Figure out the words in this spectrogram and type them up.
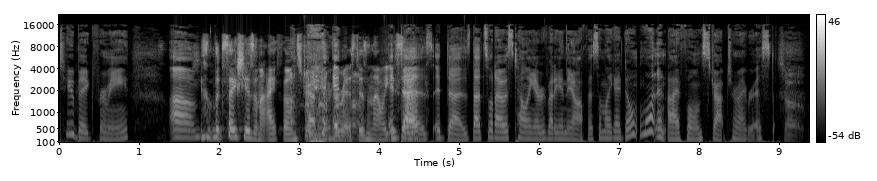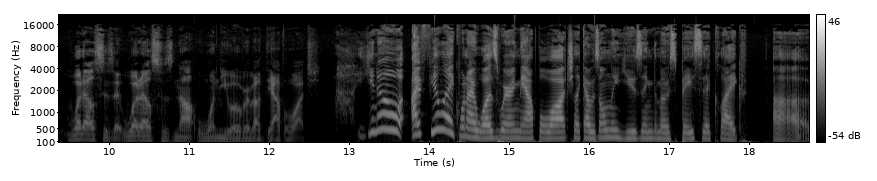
too big for me. Um, it looks like she has an iPhone strapped to her wrist. Isn't that what you it said? does. It does. That's what I was telling everybody in the office. I'm like, I don't want an iPhone strapped to my wrist. So, what else is it? What else has not won you over about the Apple Watch? You know, I feel like when I was wearing the Apple Watch, like I was only using the most basic like uh,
